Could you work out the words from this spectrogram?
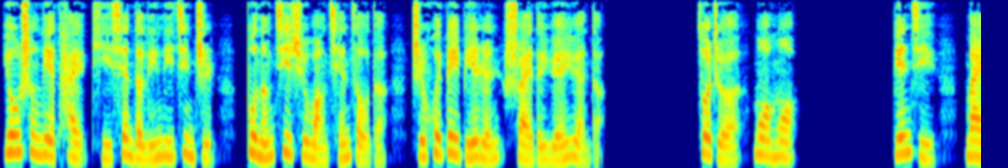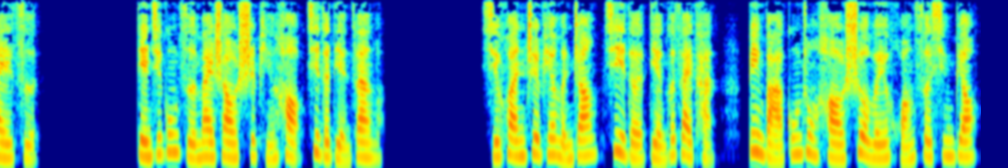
优胜劣汰体现的淋漓尽致，不能继续往前走的，只会被别人甩得远远的。作者：默默，编辑：麦子。点击公子麦少视频号，记得点赞了。喜欢这篇文章，记得点个再看，并把公众号设为黄色星标。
